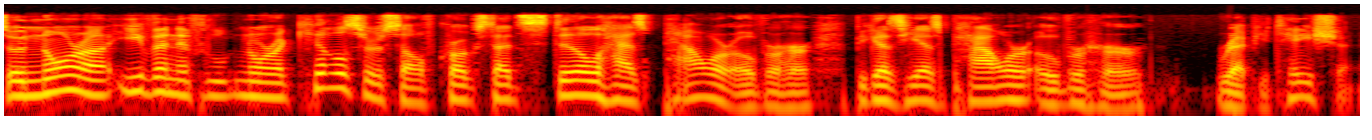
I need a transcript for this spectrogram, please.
So Nora, even if Nora kills herself, Krogstad still has power over her because he has power over her reputation.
